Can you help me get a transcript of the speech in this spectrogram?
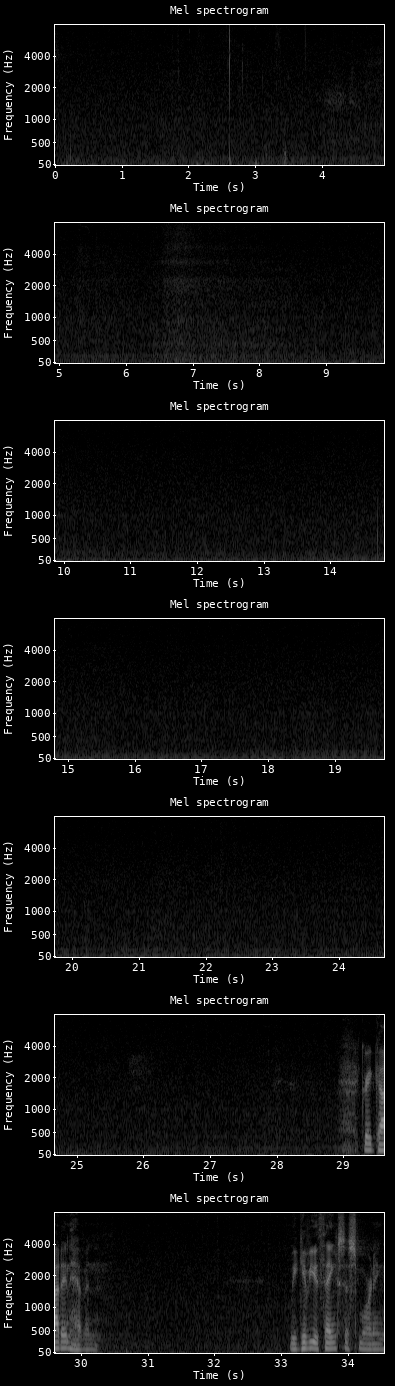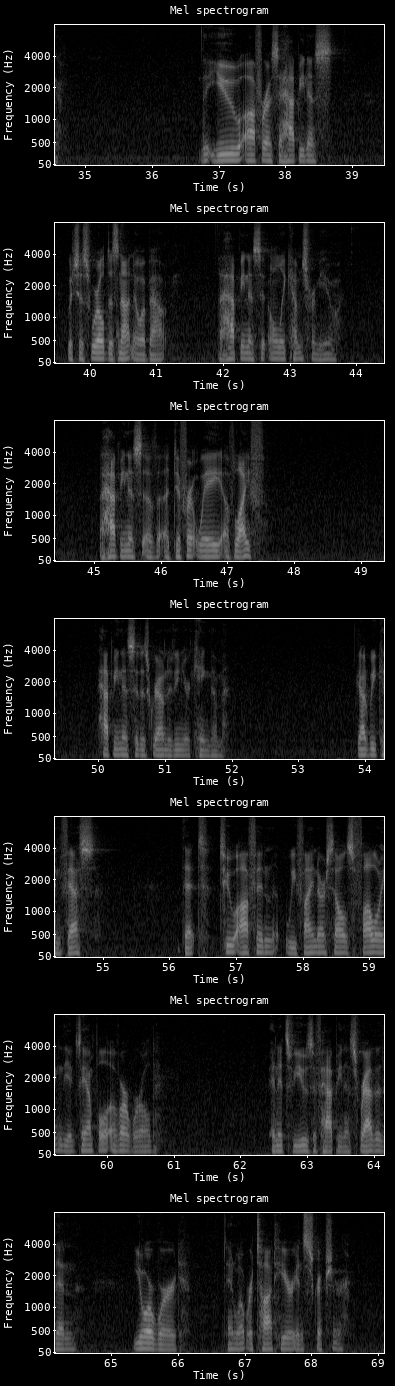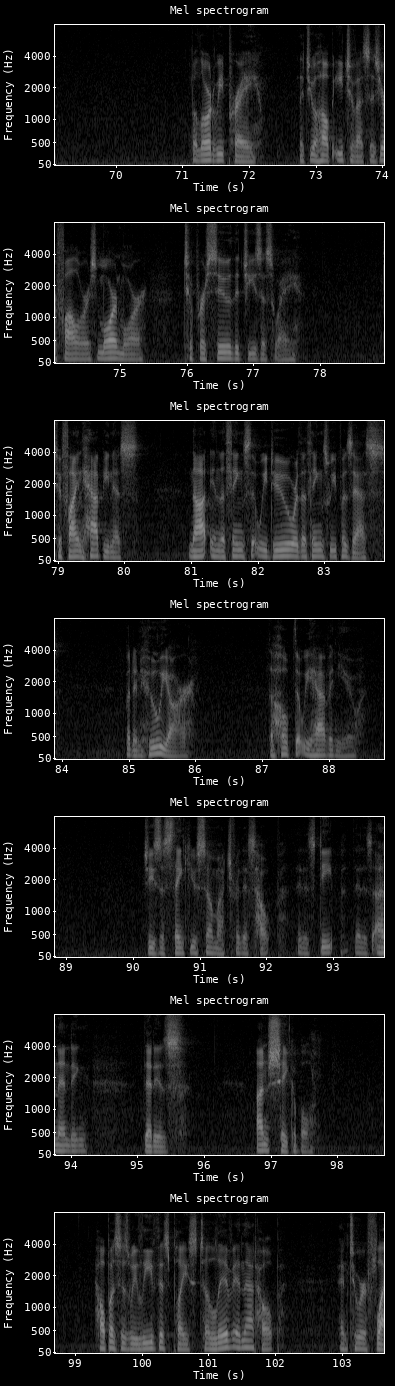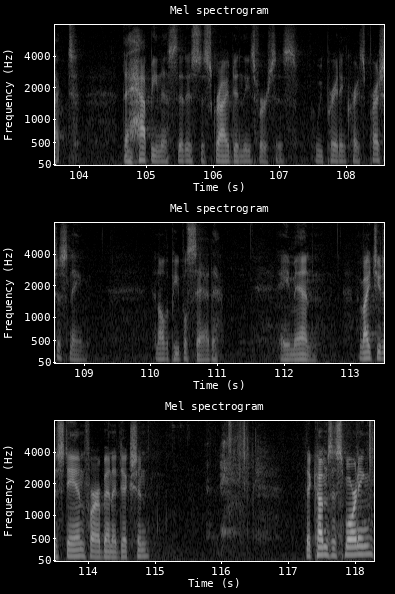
Great God in heaven, we give you thanks this morning that you offer us a happiness which this world does not know about, a happiness that only comes from you, a happiness of a different way of life, happiness that is grounded in your kingdom. God, we confess that too often we find ourselves following the example of our world. and its views of happiness rather than your word and what we're taught here in Scripture. But Lord, we pray that you'll help each of us as your followers more and more to pursue the Jesus way, to find happiness not in the things that we do or the things we possess, but in who we are, the hope that we have in you. Jesus, thank you so much for this hope that is deep, that is unending, that is unshakable. Help us as we leave this place to live in that hope and to reflect the happiness that is described in these verses. We prayed in Christ's precious name. And all the people said, Amen. I invite you to stand for our benediction that comes this morning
